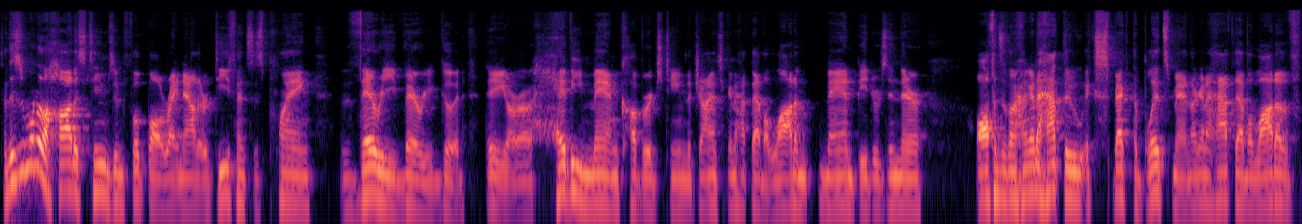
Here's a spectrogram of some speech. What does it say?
So this is one of the hottest teams in football right now. Their defense is playing very, very good. They are a heavy man coverage team. The Giants are going to have to have a lot of man beaters in there. Offensive, they're going to have to expect the blitz, man. They're going to have to have a lot of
